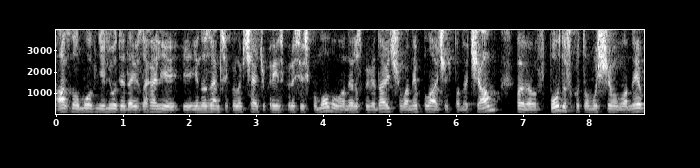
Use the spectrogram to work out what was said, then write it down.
англомовні люди, да і взагалі іноземці, коли вчать українську російську мову, вони розповідають, що вони плачуть по ночам е, в подушку, тому що вони.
